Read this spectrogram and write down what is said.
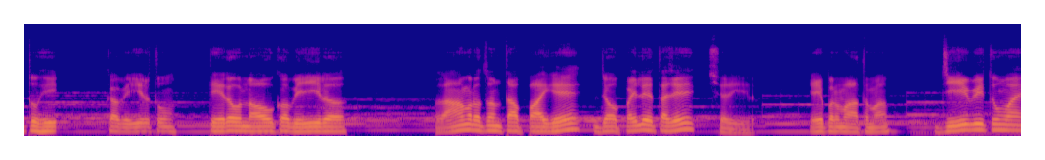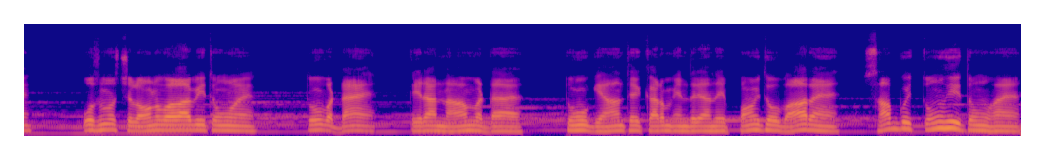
ਤੂੰ ਕਬੀਰ ਤੂੰ, ਤੇਰੋ ਨਾਉ ਕਬੀਰ। ਰਾਮ ਰਤਨ ਤਾ ਪਾਈਏ ਜੋ ਪਹਿਲੇ ਤਜੇ ਸ਼ਰੀਰ। ਇਹ ਪ੍ਰਮਾਤਮਾ, ਜੀਵ ਵੀ ਤੂੰ ਹੈ ਉਸ ਨੂੰ ਚਲਾਉਣ ਵਾਲਾ ਵੀ ਤੂੰ ਹੈ ਤੂੰ ਵੱਡਾ ਹੈ ਤੇਰਾ ਨਾਮ ਵੱਡਾ ਹੈ ਤੂੰ ਗਿਆਨ ਤੇ ਕਰਮ ਇੰਦਰੀਆਂ ਦੇ ਪਹੁੰਚ ਤੋਂ ਬਾਹਰ ਹੈ ਸਭ ਕੁਝ ਤੂੰ ਹੀ ਤੂੰ ਹੈ।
